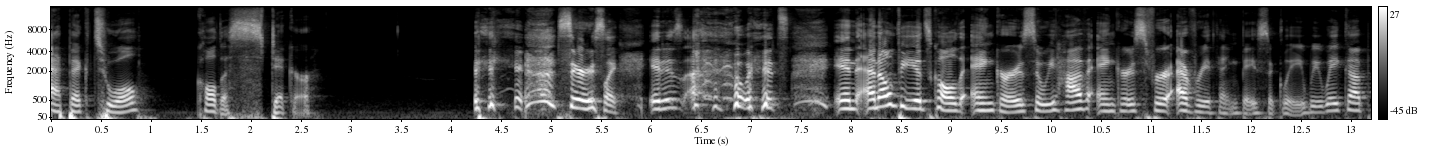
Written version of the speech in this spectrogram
epic tool called a sticker. Seriously, it is. it's in NLP. It's called anchors. So we have anchors for everything. Basically, we wake up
